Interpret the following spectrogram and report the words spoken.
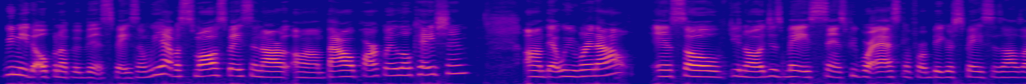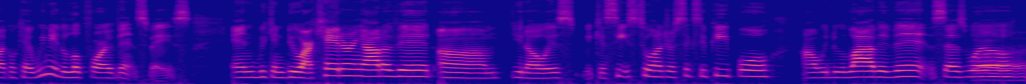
we need to open up event space. And we have a small space in our um, Bower Parkway location um, that we rent out. And so, you know, it just made sense. People were asking for bigger spaces. I was like, okay, we need to look for event space. And we can do our catering out of it. Um, you know, it's it can seats 260 people. Uh, we do live events as well. Uh,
